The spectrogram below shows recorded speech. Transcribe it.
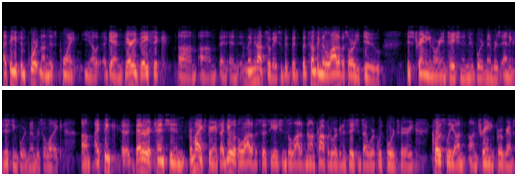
I think it's important on this point, you know, again, very basic, um, um, and maybe not so basic, but something that a lot of us already do, is training and orientation in new board members and existing board members alike. I think uh, better attention, from my experience, I deal with a lot of associations, a lot of nonprofit organizations. I work with boards very closely on training programs.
